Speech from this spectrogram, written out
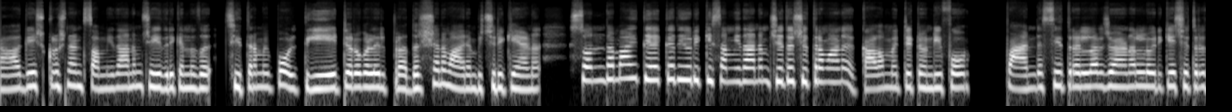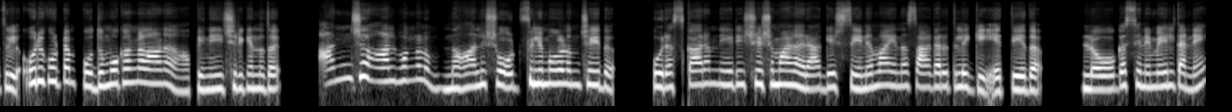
രാകേഷ് കൃഷ്ണൻ സംവിധാനം ചെയ്തിരിക്കുന്നത്. ചിത്രം ഇപ്പോൾ തിയേറ്ററുകളിൽ പ്രദർശനം ആരംഭിച്ചിരിക്കുകയാണ്. സ്വന്തമായി തിരക്കഥയൊരുക്കി സംവിധാനം ചെയ്ത ചിത്രമാണ് Kalam at twenty four fantasy thriller ജേണലിൽ ഒരുക്കിയ ചിത്രത്തിൽ ഒരു കൂട്ടം പുതുമുഖങ്ങളാണ് അഭിനയിച്ചിരിക്കുന്നത്. അഞ്ച് ആൽബങ്ങളും നാല് ഷോർട്ട് ഫിലിമുകളും ചെയ്ത് പുരസ്കാരം നേടിയ ശേഷമാണ് രാകേഷ് സിനിമ എന്ന സാഗരത്തിലേക്ക് എത്തിയത്. ലോക സിനിമയിൽ തന്നെ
